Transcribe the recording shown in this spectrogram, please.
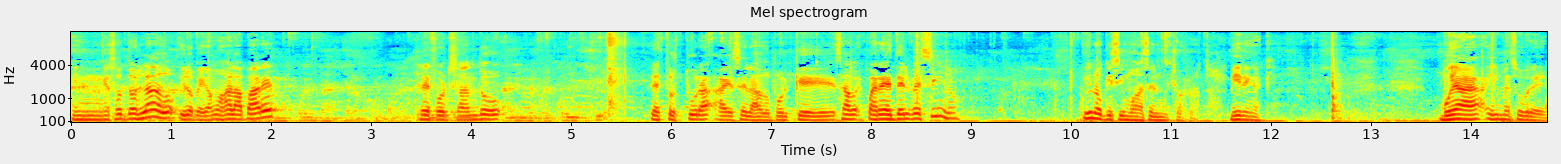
en esos dos lados y lo pegamos a la pared reforzando la estructura a ese lado porque esa pared es del vecino y no quisimos hacer mucho roto miren aquí voy a irme sobre él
